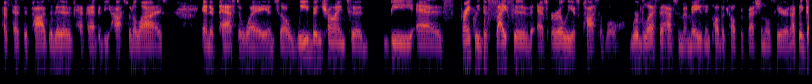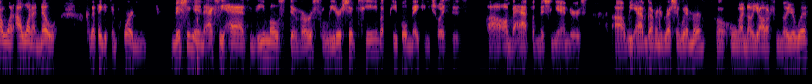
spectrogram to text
have tested positive, have had to be hospitalized, and have passed away. And so we've been trying to be as frankly decisive as early as possible. We're blessed to have some amazing public health professionals here, and I think I want I want to note because I think it's important Michigan actually has the most diverse leadership team of people making choices uh, on behalf of Michiganders. Uh, we have Governor Gretchen Whitmer, whom I know y'all are familiar with,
